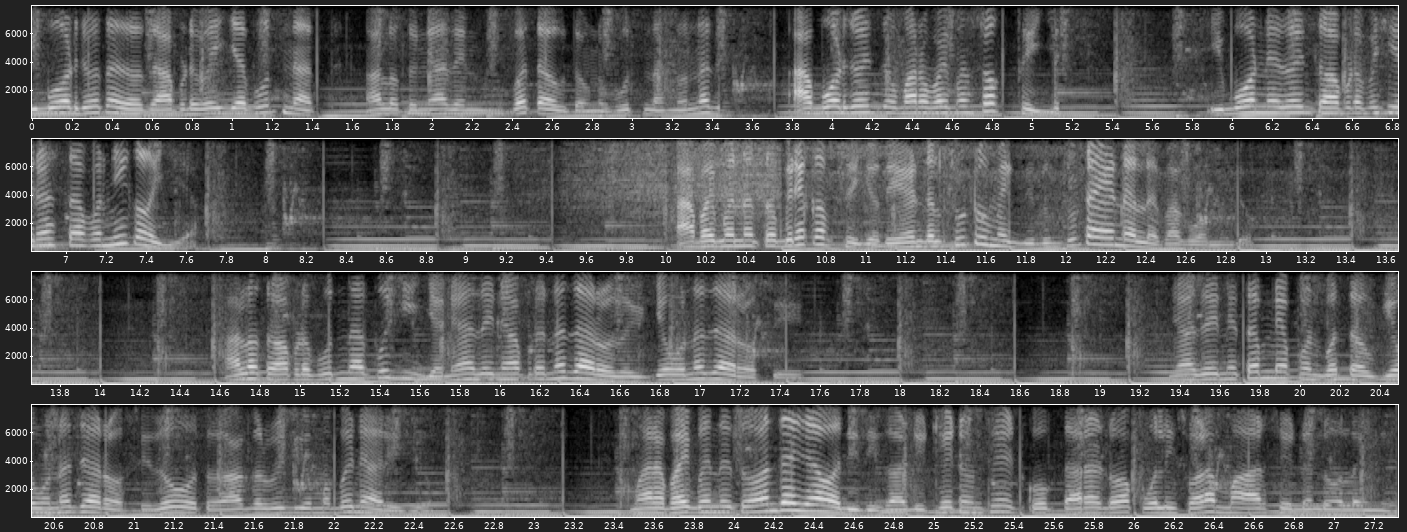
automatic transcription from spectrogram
ઈ બોર્ડ જોતા હતા આપણે વઈ ગયા ભૂતનાથ. હાલો તો ના બતાવું તમને ભૂતનાથનો નજારો આ બોર્ડ જોઈને જોઈને ભૂતનાથ નજારો લઈ કેવો નજારો છે. ભાઈ બને તો અંદર જવા દીધી ગાડી ઠેઠમ ઠેઠ કોક તારા ડો પોલીસવાળા મારશે ડંડો લઈને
